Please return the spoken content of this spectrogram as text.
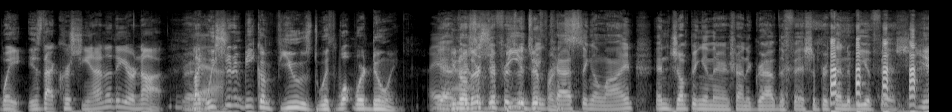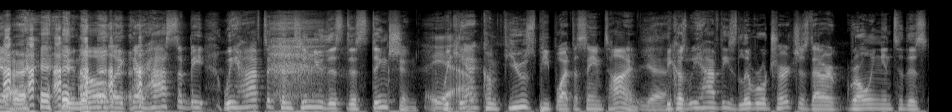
wait, is that Christianity or not? Like we shouldn't be confused with what we're doing. Yeah, You know, there's there a difference be a between difference. casting a line and jumping in there and trying to grab the fish and pretend to be a fish. Yeah. you know, like there has to be we have to continue this distinction. Yeah. We can't confuse people at the same time. Yeah. Because we have these liberal churches that are growing into this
